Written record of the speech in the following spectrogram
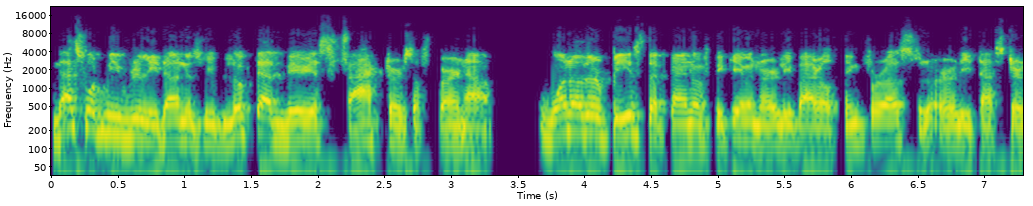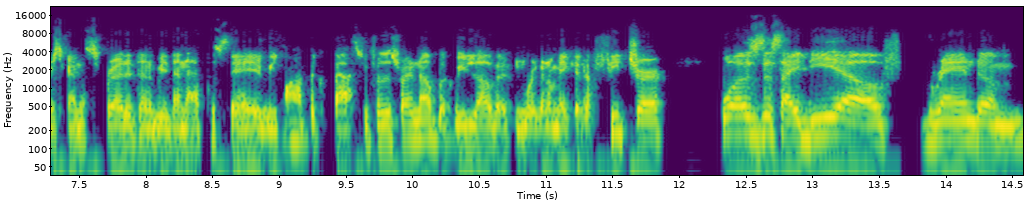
And that's what we've really done is we've looked at various factors of burnout. One other piece that kind of became an early viral thing for us, the early testers kind of spread it, and we then had to say, hey, we don't have the capacity for this right now, but we love it and we're going to make it a feature was this idea of random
